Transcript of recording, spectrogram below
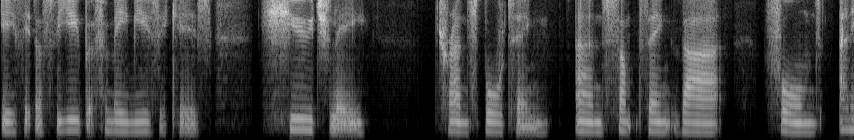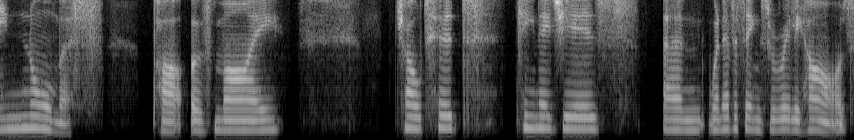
if it does for you, but for me, music is hugely transporting and something that formed an enormous part of my childhood, teenage years, and whenever things were really hard,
